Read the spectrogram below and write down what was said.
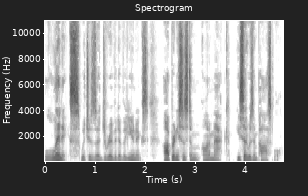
linux which is a derivative of unix operating system on a mac he said it was impossible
